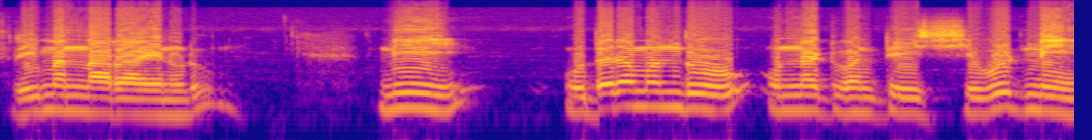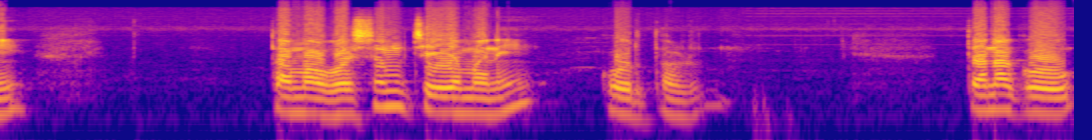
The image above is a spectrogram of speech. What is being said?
శ్రీమన్నారాయణుడు నీ ఉదరమందు ఉన్నటువంటి శివుడిని తమ వశం చేయమని కోరుతాడు. తనకు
